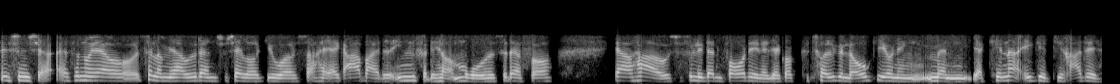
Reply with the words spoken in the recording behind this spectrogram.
det synes jeg. Altså nu er jeg jo, selvom jeg er uddannet socialrådgiver, så har jeg ikke arbejdet inden for det her område, så derfor jeg har jo selvfølgelig den fordel, at jeg godt kan tolke lovgivningen, men jeg kender ikke de rette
